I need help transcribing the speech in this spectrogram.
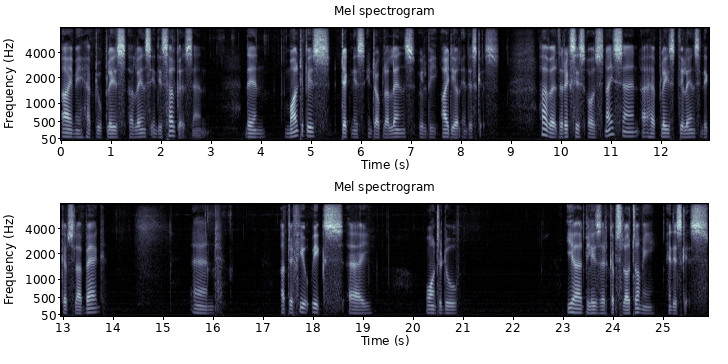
I may have to place a lens in the sulcus and then multi-piece Tecnis intraocular lens will be ideal in this case. However, the Rhexis was nice and I have placed the lens in the capsular bag and after a few weeks I want to do YAG laser capsulotomy in this case.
